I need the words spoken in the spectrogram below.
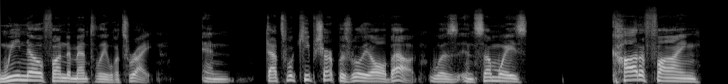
We know fundamentally what's right. And that's what Keep Sharp was really all about, was in some ways codifying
